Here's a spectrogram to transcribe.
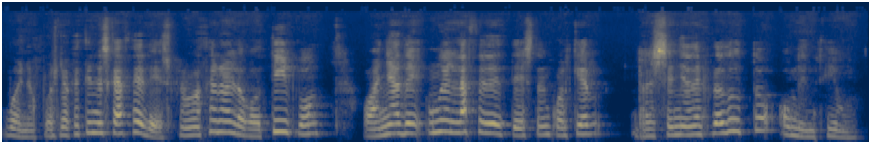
Bueno, pues lo que tienes que hacer es promocionar el logotipo o añade un enlace de texto en cualquier reseña del producto o mención.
